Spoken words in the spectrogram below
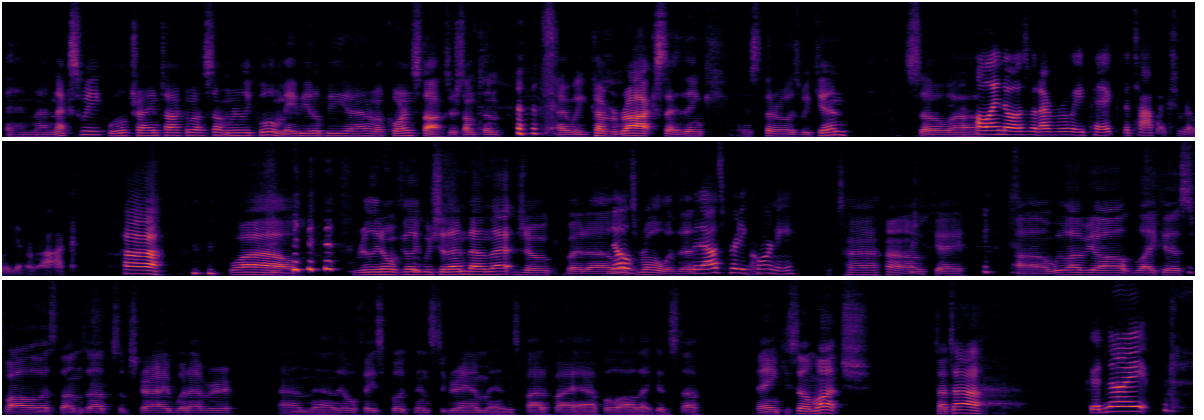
And uh, next week we'll try and talk about something really cool. Maybe it'll be I don't know corn stalks or something. uh, we covered rocks, I think, as thorough as we can. So uh, All I know is whatever we pick, the topic's really gonna rock. Ha! Wow. really don't feel like we should end on that joke, but uh, No, let's roll with it. But that was pretty corny. okay. Uh, we love y'all. Like us, follow us, thumbs up, subscribe, whatever. On uh, the old Facebook, the Instagram, and Spotify, Apple, all that good stuff. Thank you so much. Ta ta. Good night.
